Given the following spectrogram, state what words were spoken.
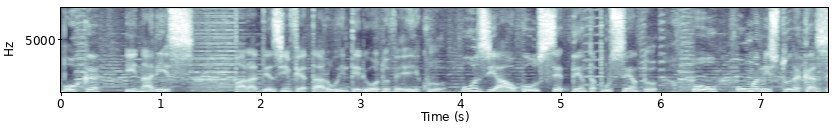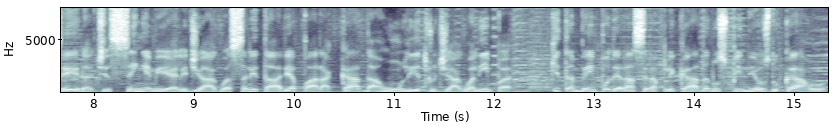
boca e nariz. Para desinfetar o interior do veículo, use álcool 70% ou uma mistura caseira de 100 ml de água sanitária para cada 1 litro de água limpa, que também poderá ser aplicada nos pneus do carro.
